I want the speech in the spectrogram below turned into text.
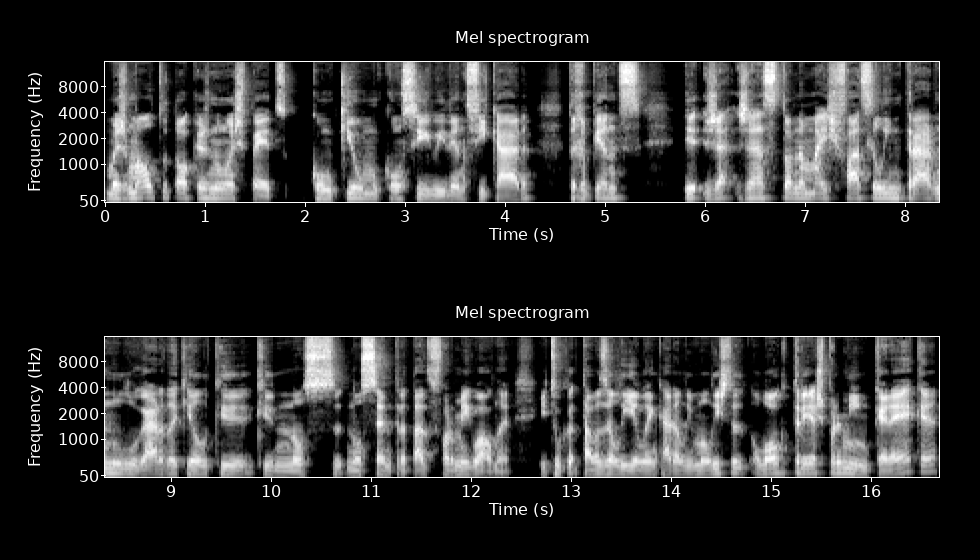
Mas mal tu tocas num aspecto com que eu me consigo identificar, de repente eh, já, já se torna mais fácil entrar no lugar daquele que, que não, se, não se sente tratado de forma igual, não é? E tu estavas ali a elencar ali uma lista, logo três para mim, careca,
